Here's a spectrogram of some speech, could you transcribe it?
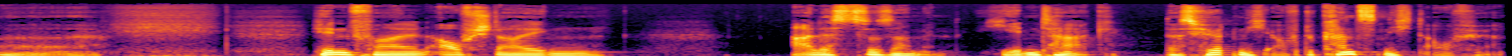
äh, hinfallen, aufsteigen, alles zusammen. Jeden Tag. Das hört nicht auf. Du kannst nicht aufhören.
